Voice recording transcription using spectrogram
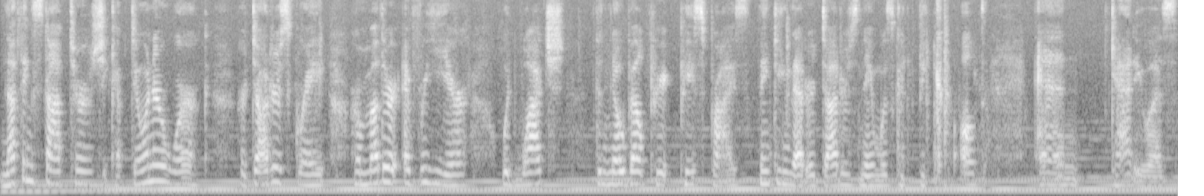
Nothing stopped her. She kept doing her work. Her daughter's great. Her mother every year would watch the Nobel Peace Prize thinking that her daughter's name was going to be called. And Kati was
